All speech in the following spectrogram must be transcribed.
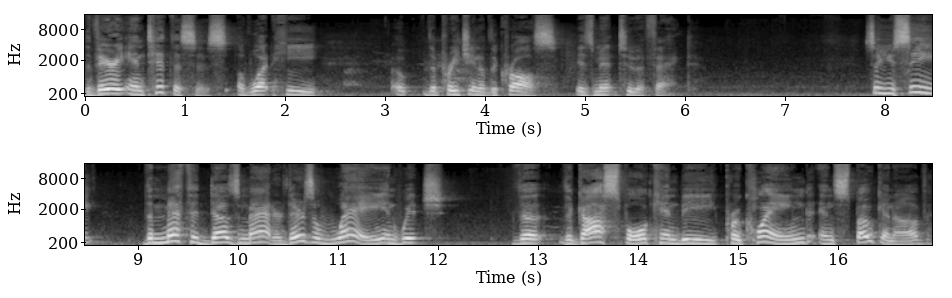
the very antithesis of what he the preaching of the cross is meant to effect. So you see, the method does matter. There's a way in which the, the gospel can be proclaimed and spoken of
